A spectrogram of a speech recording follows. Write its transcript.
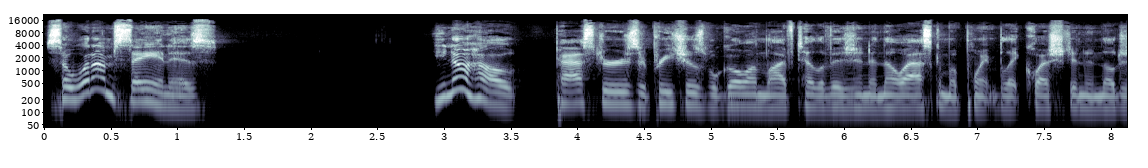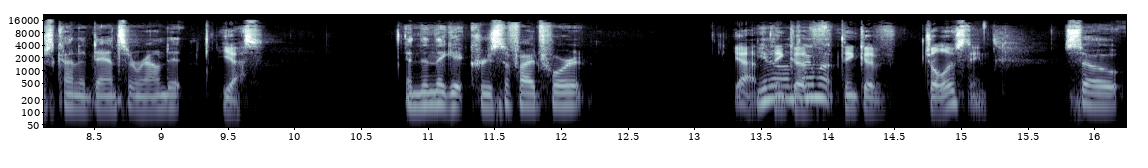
So what I'm saying is, you know how pastors or preachers will go on live television and they'll ask them a point blank question and they'll just kind of dance around it, Yes. and then they get crucified for it. Yeah. You know think of think of Joel Osteen. So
